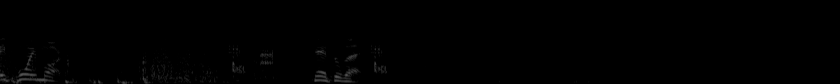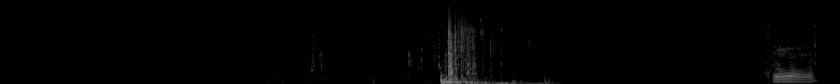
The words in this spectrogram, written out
Waypoint marked. Cancel that. Yeah,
